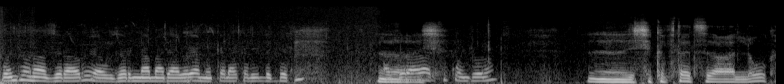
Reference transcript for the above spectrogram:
ቆንጆ ነው አዘራሩ። ያው ዘርና ማዳበሪያ መቀላቀል የለበትም። አዘራራችሁ ቆንጆ ነው። እሺ ክፍተት አለው ከ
